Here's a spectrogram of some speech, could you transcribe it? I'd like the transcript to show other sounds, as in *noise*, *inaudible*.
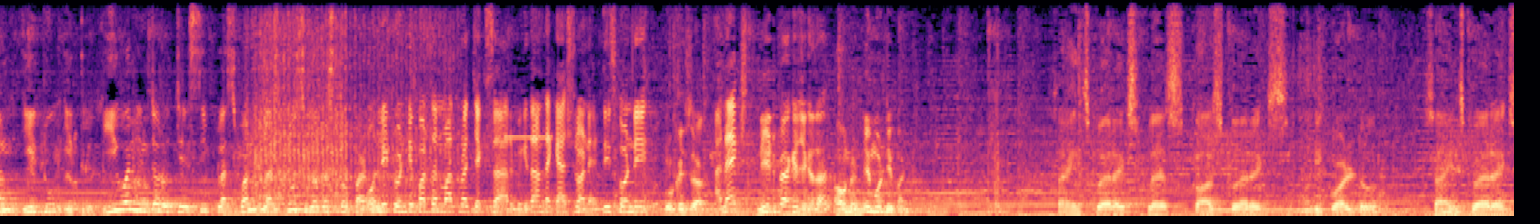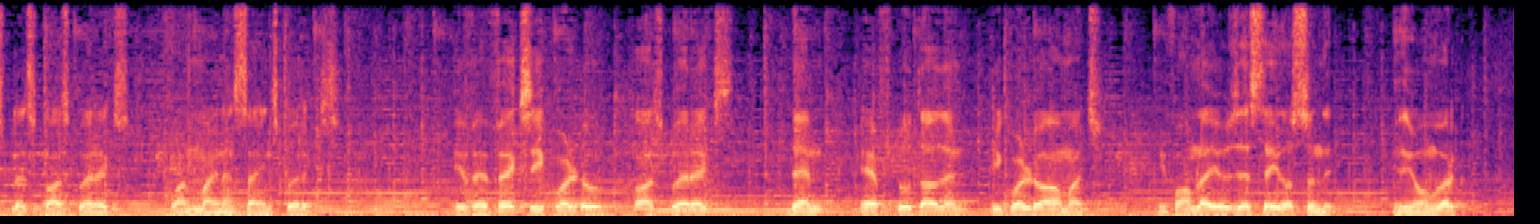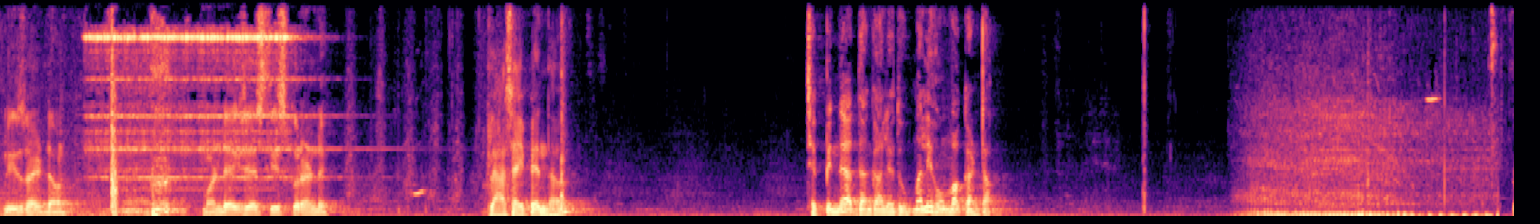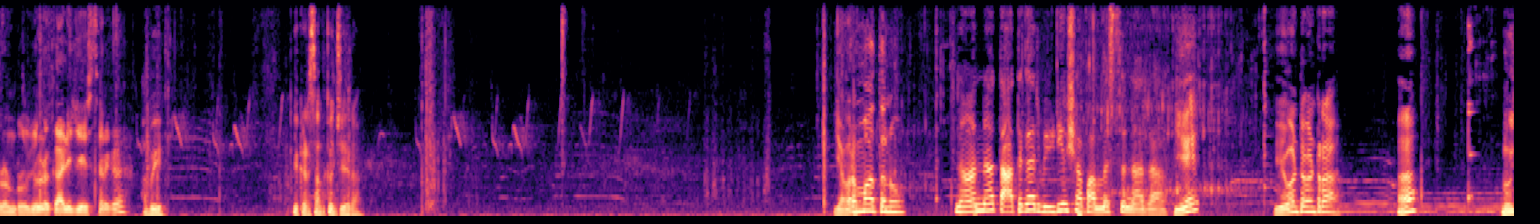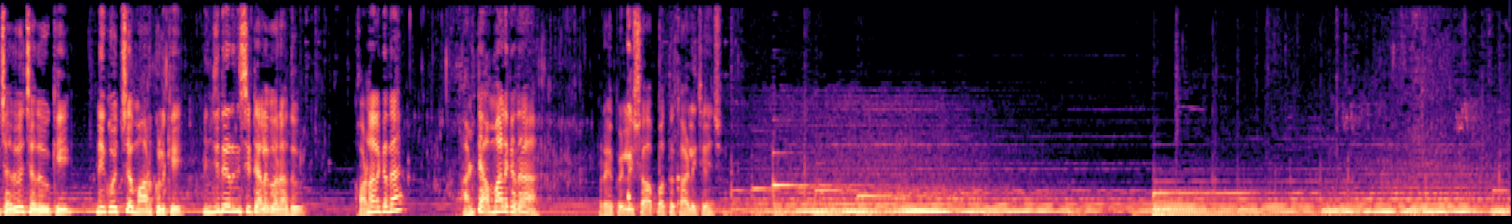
One ఈ two ఈ three ఈ వన్ ఇంటర్ వచ్చేసి ప్లస్ వన్ ప్లస్ టూ సిలబస్తో పాటు. ఓన్లీ ట్వంటీ పర్సెంట్ మాత్రమే చెక్ సార్ మిగతా అంతా క్యాష్లోనే తీసుకోండి. Okay sir next NEET package కదా? అవునండి. ఏమోటి ఇవ్వండి. Sin square x plus cos square x equal to sin square x plus cos square x 1 minus sin square x. If fx equal to cos square x, then f 2000 equal to how much? ఈ formula use చేస్తే ఇది వస్తుంది. ఇది homework please write down మండేకి చేసి తీసుకురండి. Class అయిపోయిందా? చెప్పిందే అర్థం కాలేదు. మళ్ళీ హోంవర్క్ అంట. రెండు రోజుల్లో ఖాళీ చేస్తారుగా? అభి ఇక్కడ సంతకం చేయరా? ఎవరమ్మా అతను? నాన్న తాతగారు వీడియో షాప్ అమ్మేస్తున్నారా? ఏ? ఏమంటావేంట్రా? ఆ? నువ్వు చదివే చదువుకి నీకు వచ్చే మార్కులకి ఇంజనీరింగ్ సీట్ ఎలాగో రాదు. కొనాలి కదా? అంటే అమ్మాలి కదా? రేపు వెళ్ళి షాప్ మొత్తం ఖాళీ చేయించు.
